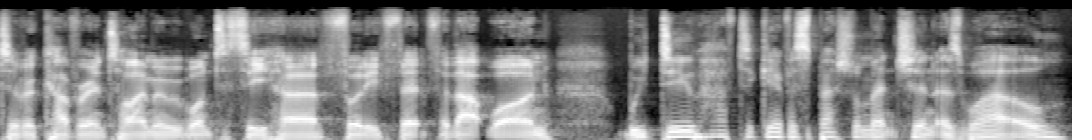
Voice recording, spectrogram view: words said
to recover in time, and we want to see her fully fit for that one. We do have to give a special mention as well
